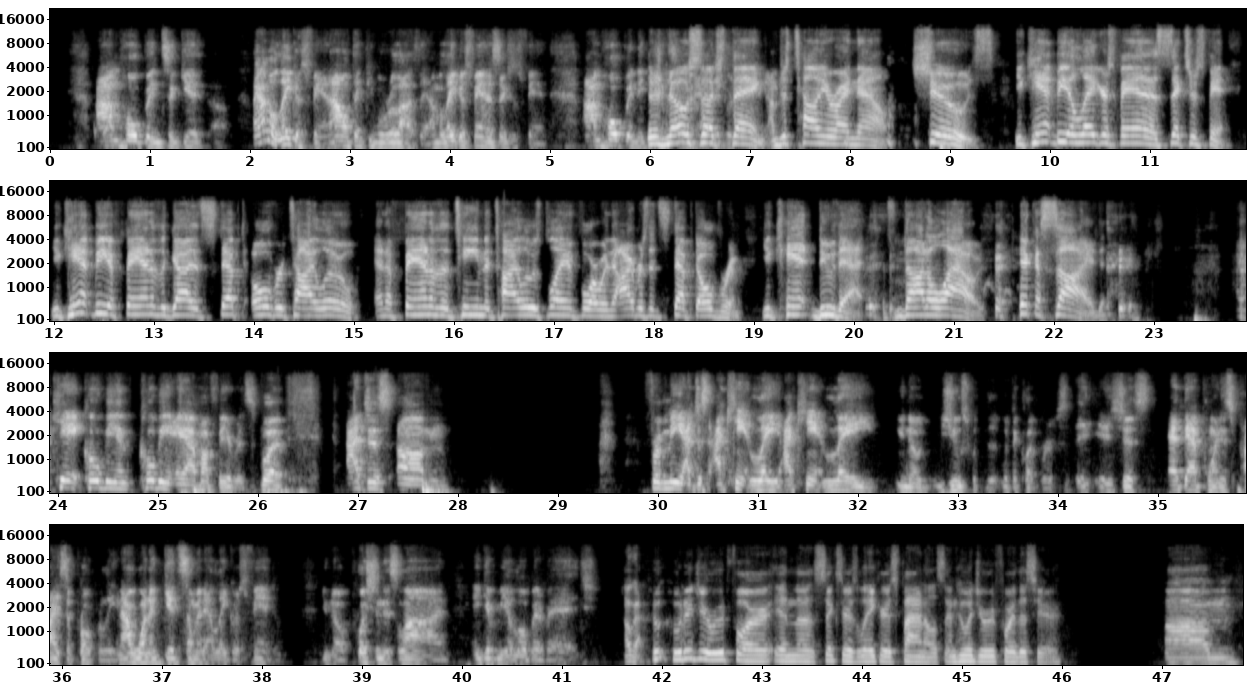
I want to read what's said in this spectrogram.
I'm hoping to get. Uh, like, I'm a Lakers fan. I don't think people realize that. I'm a Lakers fan and Sixers fan. I'm hoping to. There's get no some of that such thing. I'm just telling you right now. Shoes. You can't be a Lakers fan and a Sixers fan. You can't be a fan of the guy that stepped over Ty Lue and a fan of the team that Ty Lue was playing for when the Iverson stepped over him. You can't do that. It's not allowed. Pick a side. I can't. Kobe and Kobe and AI are my favorites, but I just um for me, I just I can't lay I can't lay you know juice with the with the Clippers. It- it's just at that point it's priced appropriately, and I want to get some of that Lakers fandom, you know, pushing this line and giving me a little bit of an edge. Okay. Who, who did you root for in the Sixers Lakers finals and who would you root for this year? Um,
